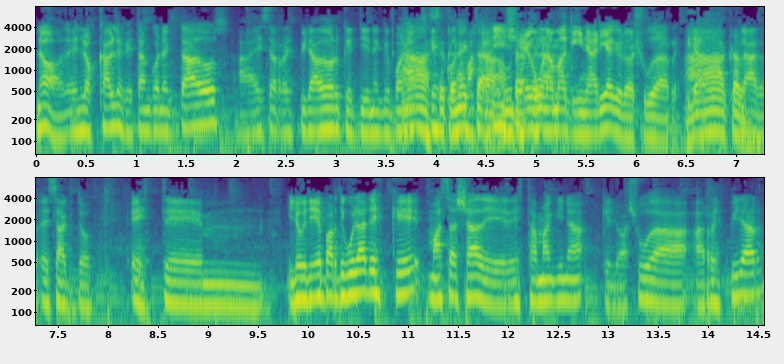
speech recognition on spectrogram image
No, es los cables que están conectados a ese respirador que tiene que poner. Ah, que se conecta a un una maquinaria que lo ayuda a respirar. Ah, claro. Claro, exacto. Este mm, y lo que tiene de particular es que más allá de, de esta máquina que lo ayuda a respirar,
